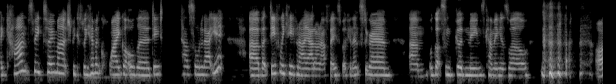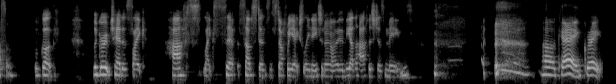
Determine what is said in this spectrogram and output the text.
I can't speak too much because we haven't quite got all the details sorted out yet. Uh, but definitely keep an eye out on our Facebook and Instagram. Um, we've got some good memes coming as well. awesome. We've got the group chat is like half like substance and stuff we actually need to know. The other half is just memes. okay, great.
